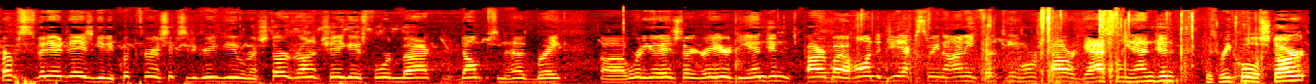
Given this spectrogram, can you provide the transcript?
Purpose of this video today is to give you a quick 360 degree view. We're going to start, run it, show you goes forward and back, it dumps and it has brake. Uh, we're going to go ahead and start right here at the engine. It's powered by a Honda GX390 13 horsepower gasoline engine with recoil start.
